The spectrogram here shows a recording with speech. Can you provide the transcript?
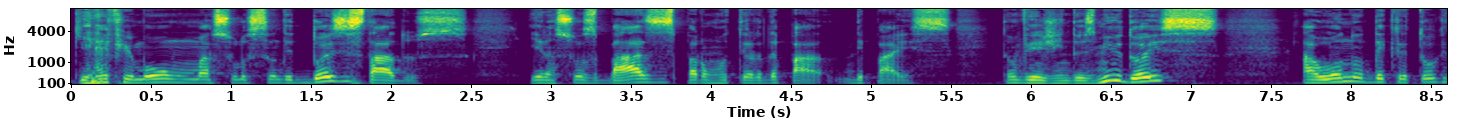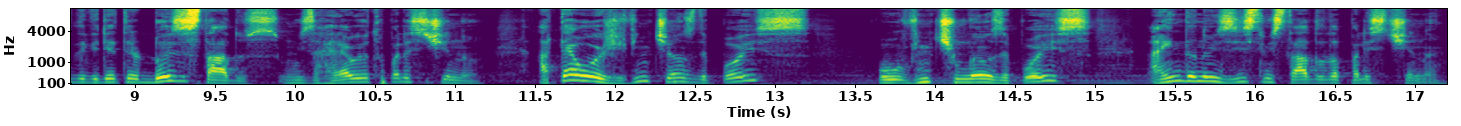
que reafirmou uma solução de dois estados e eram suas bases para um roteiro de paz. Então veja, em 2002, a ONU decretou que deveria ter dois estados, um Israel e outro palestino. Até hoje, 20 anos depois, ou 21 anos depois, ainda não existe um estado da Palestina.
